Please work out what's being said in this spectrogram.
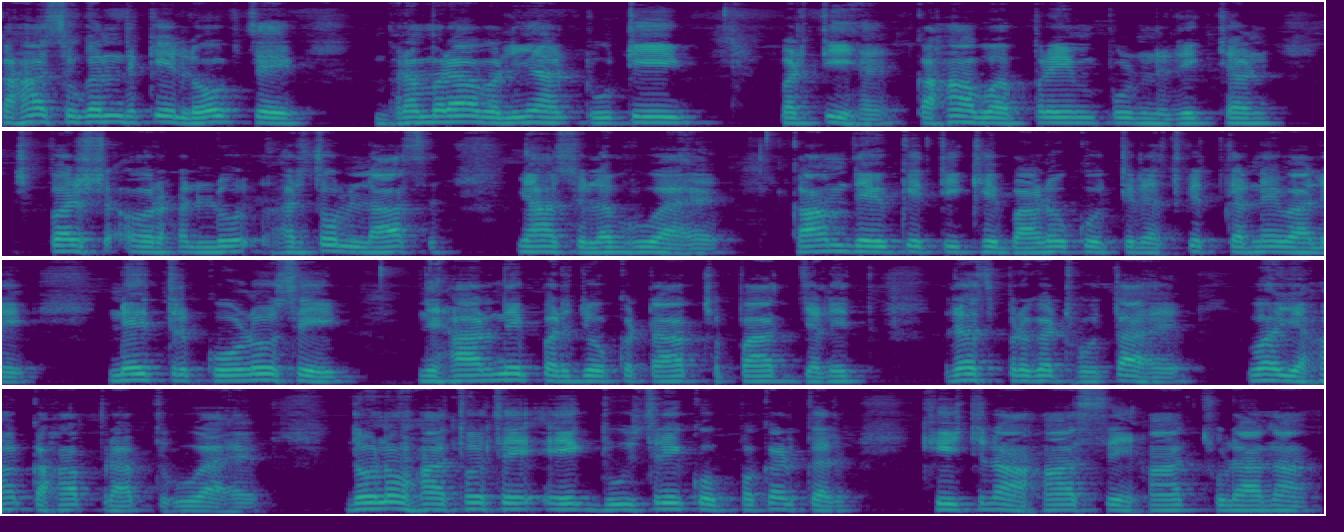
कहाँ सुगंध के लोभ से भ्रमरावलियाँ टूटी पड़ती हैं। कहाँ वह प्रेम, पूर्ण निरीक्षण, स्पर्श और हल्लो, हर्षोल्लास यहाँ सुलभ हुआ है? कामदेव के तीखे बाणों को तिरस्कृत करने वाले नेत्र कोणों से निहारने पर जो कटाक्षपात जनित रस प्रकट होता है, वह यहाँ कहाँ प्राप्त हुआ है? दोनों हाथों से एक दूसरे को पकड़कर खींचना, हाथ से हाथ छुड़ाना,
